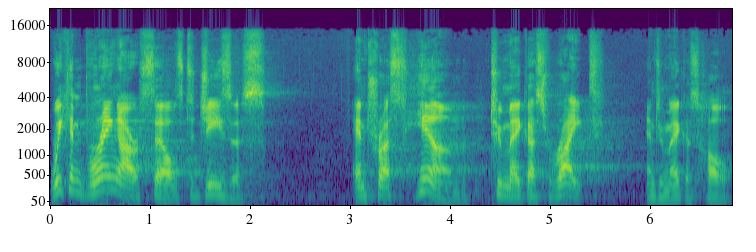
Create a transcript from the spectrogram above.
We can bring ourselves to Jesus and trust Him to make us right and to make us whole.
